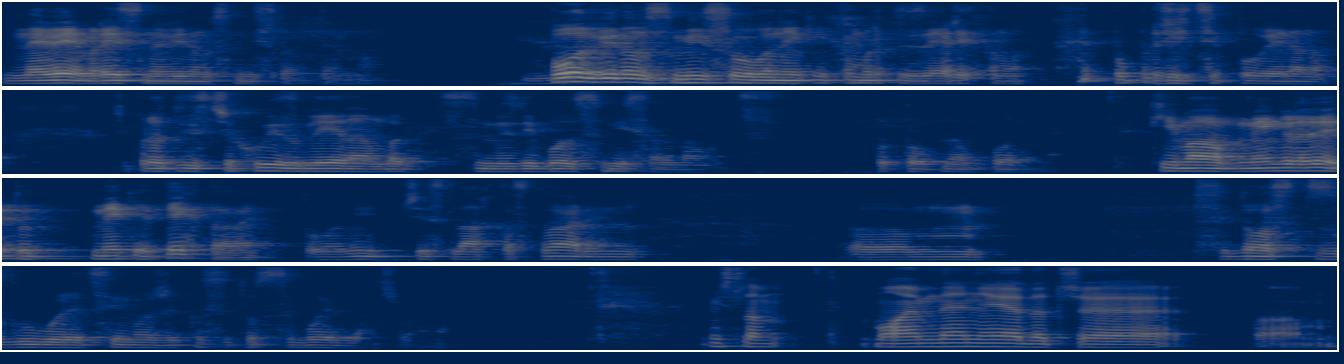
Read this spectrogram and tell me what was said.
ne vem, res ne vidim smisla v tem. No. Bolj vidim smisel v nekih amortizerjih, no, po pravici povedano. Čeprav ti če huj izgleda, ampak se mi zdi bolj smiselno od potopne opore. Ne. Ki ima, meni gre, tudi nekaj tehta, ne. to ni čist lahka stvar. In, um, si dosti zgubil, recimo, že ko si to s seboj vlačil. Mislim, moje mnenje je, da če, um,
